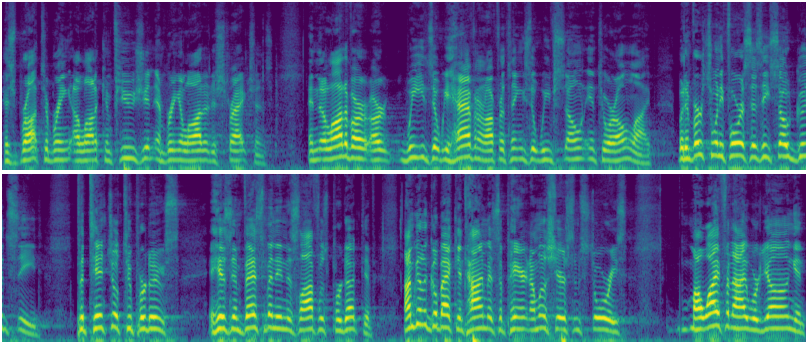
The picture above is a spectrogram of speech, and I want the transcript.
has brought to bring a lot of confusion and bring a lot of distractions. And a lot of our, our weeds that we have in our life are things that we've sown into our own life. But in verse 24, it says he sowed good seed, potential to produce. His investment in his life was productive. I'm going to go back in time as a parent. I'm going to share some stories. My wife and I were young, and,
